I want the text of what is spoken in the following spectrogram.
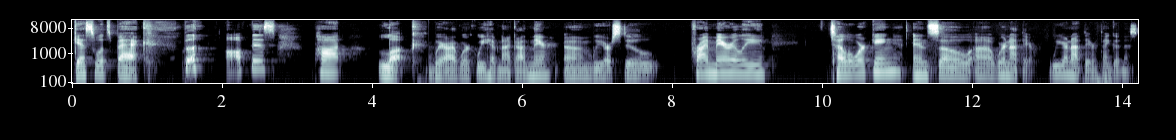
guess what's back? the office pot luck. Where I work, we have not gotten there. Um, we are still primarily teleworking, and so uh, we're not there. We are not there, thank goodness.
